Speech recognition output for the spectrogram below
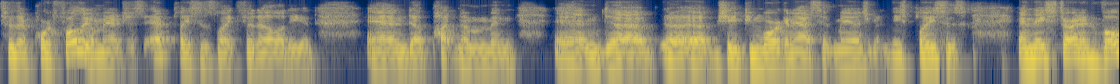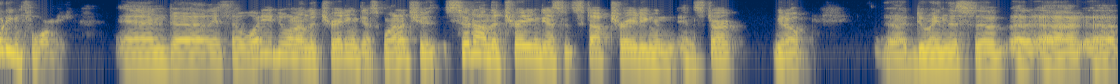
to their portfolio managers at places like Fidelity and and uh, Putnam and and uh, uh, uh J.P. Morgan Asset Management, these places, and they started voting for me. And uh, they said, "What are you doing on the trading desk? Why don't you sit on the trading desk and stop trading and, and start, you know, uh, doing this uh, uh,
